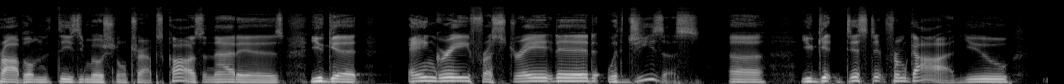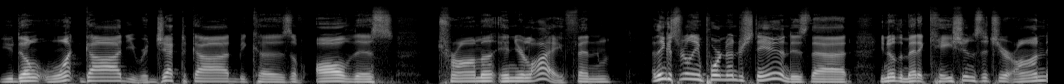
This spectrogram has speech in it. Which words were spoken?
problem that these emotional traps cause and that is you get angry, frustrated with Jesus. Uh, you get distant from God. You you don't want God. You reject God because of all this trauma in your life. And I think it's really important to understand is that you know the medications that you're on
